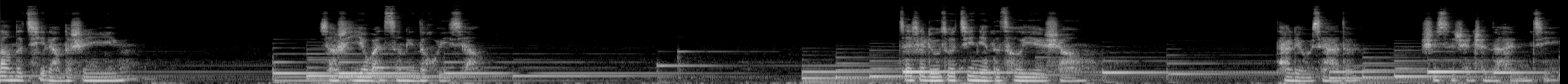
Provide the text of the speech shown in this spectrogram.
浪的凄凉的声音，像是夜晚森林的回响。在这留作纪念的册页上，他留下的是死沉沉的痕迹，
